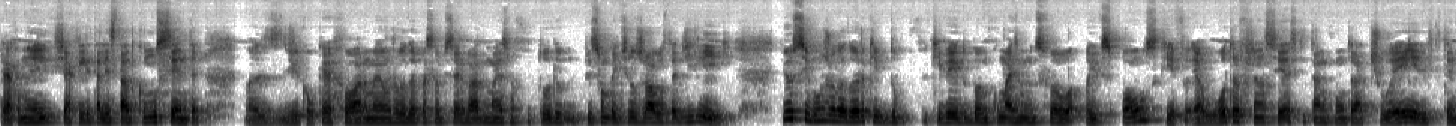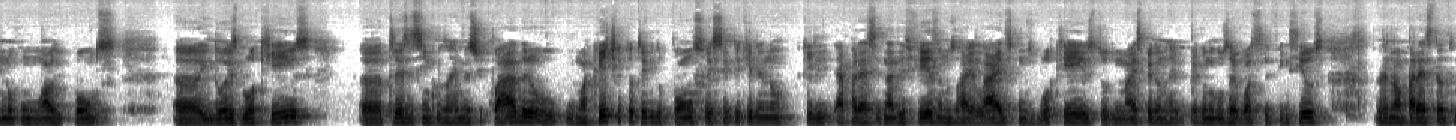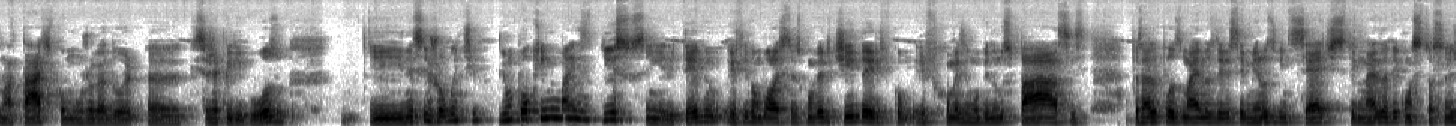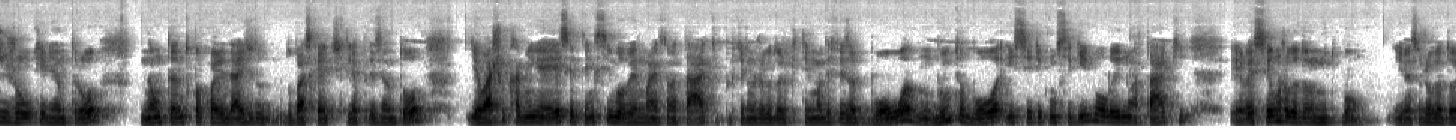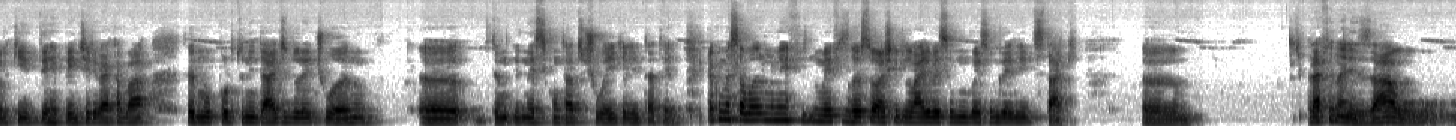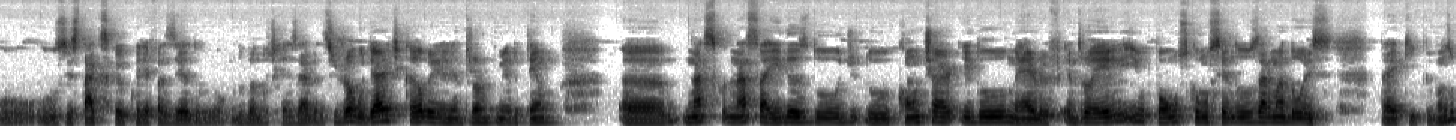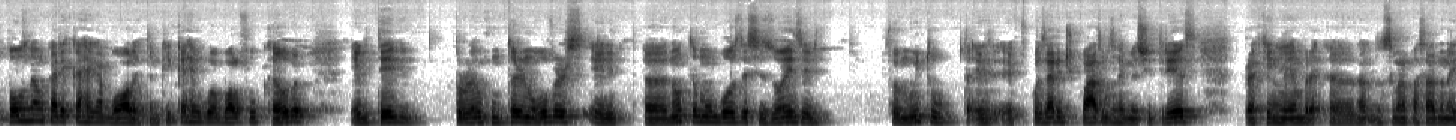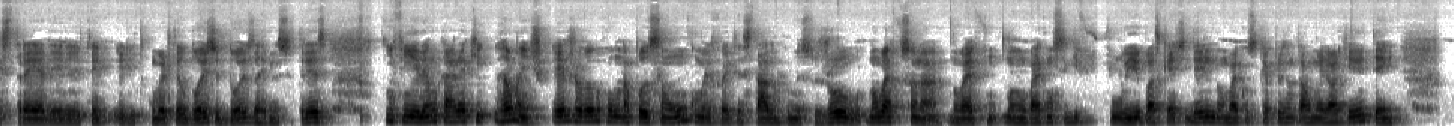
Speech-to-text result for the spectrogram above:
já, como ele, já que ele está listado como center. Mas de qualquer forma é um jogador para ser observado mais no futuro, principalmente nos jogos da D-League. E o segundo jogador que, do, que veio do banco com mais minutos foi o Yves Pons, que é o outro francês que está no contrato 2 ele que terminou com 9 pontos uh, e dois bloqueios, uh, 13 e 5 nos arremessos de quadra. O, uma crítica que eu tenho do Pons foi sempre que ele não que ele aparece na defesa, nos highlights, com os bloqueios e tudo mais, pegando, pegando alguns rebotes defensivos, mas ele não aparece tanto no ataque como um jogador uh, que seja perigoso. E nesse jogo a gente viu um pouquinho mais disso, sim. Ele teve, ele teve uma bola de três convertida, ele ficou, ele ficou mais envolvido nos passes. Apesar do plus minus dele ser menos 27, isso tem mais a ver com as situações de jogo que ele entrou não tanto com a qualidade do, do basquete que ele apresentou. E eu acho que o caminho é esse, ele tem que se envolver mais no ataque, porque ele é um jogador que tem uma defesa boa, muito boa, e se ele conseguir evoluir no ataque, ele vai ser um jogador muito bom. E vai ser um jogador que, de repente, ele vai acabar tendo uma oportunidade durante o ano uh, nesse contrato two-way que ele está tendo. Vai começar o ano no Memphis, no Memphis Hustle, eu acho que lá ele vai ser um, vai ser um grande destaque. Uh, para finalizar o, o, os destaques que eu queria fazer do, do banco de reserva desse jogo, o Jared Culver ele entrou no primeiro tempo uh, nas, nas saídas do, do Conchar e do Merriff. Entrou ele e o Pons como sendo os armadores da equipe. Mas o Pons não é um cara que carrega a bola, então quem carregou a bola foi o Culver. Ele teve problema com turnovers, ele uh, não tomou boas decisões, ele foi muito. Ele ficou 0 de 4 nos arremessos de 3 para quem lembra, uh, na, na, semana passada, na estreia dele, ele, teve, ele converteu 2 de 2 arremesso de 3. Enfim, ele é um cara que, realmente, ele jogando com, na posição 1, como ele foi testado no começo do jogo, não vai funcionar. Não vai, não vai conseguir fluir o basquete dele, não vai conseguir apresentar o melhor que ele tem.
